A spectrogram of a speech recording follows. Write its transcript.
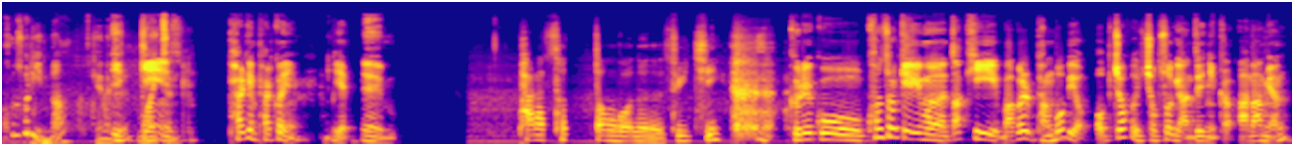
콘솔이 있나? 걔네들? 뭐 있긴 하여튼. 팔긴 팔 거임. 예. 예, 팔았었 던 거는 스위치 그리고 콘솔 게임은 딱히 막을 방법이 없죠. 접속이 안 되니까 안 하면.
